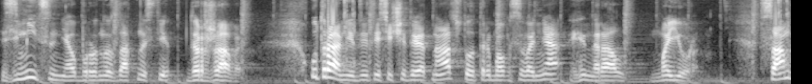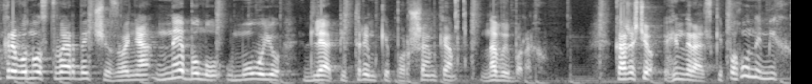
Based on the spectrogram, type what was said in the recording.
зміцнення обороноздатності держави. У травні 2019-го отримав звання генерал-майора. Сам Кривонос твердить, що звання не було умовою для підтримки Порошенка на виборах. Каже, що генеральські погони міг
